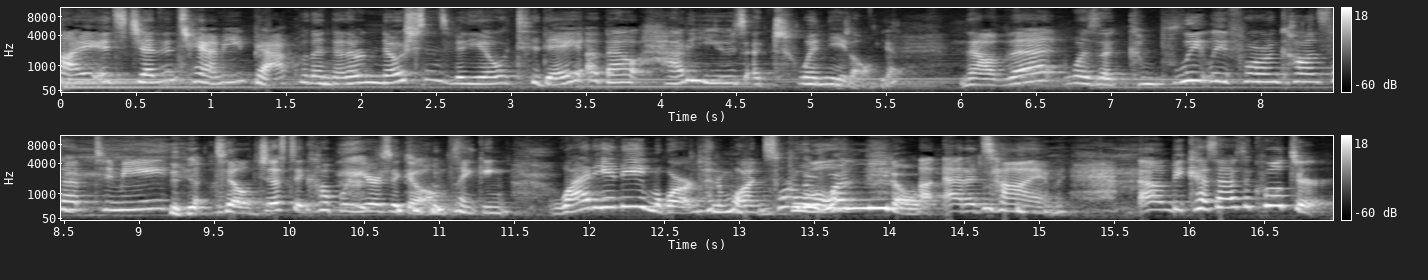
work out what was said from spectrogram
Hi, it's Jen and Tammy back with another Notions video today about how to use a twin needle. Yep. Now that was a completely foreign concept to me Yeah. till just a couple years ago. I'm thinking, why do you need more than one spool one needle. uh, at a time? um, because I was a quilter.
